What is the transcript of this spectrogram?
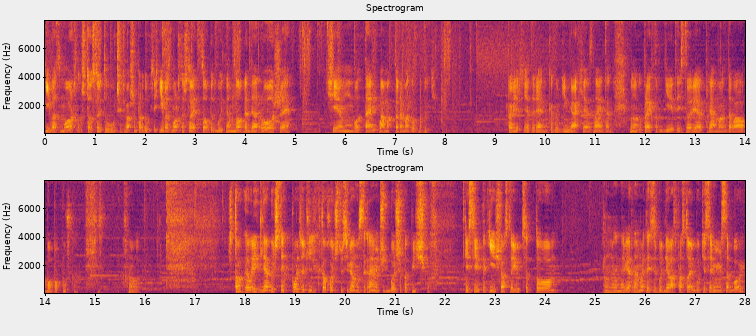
и возможно, что стоит улучшить в вашем продукте, и возможно, что этот опыт будет намного дороже, чем вот та реклама, которая могла бы быть поверьте, это реально как бы в деньгах, я знаю там много проектов, где эта история прямо давала бомба-пушка. Вот. Что говорить для обычных пользователей, кто хочет у себя в Инстаграме чуть больше подписчиков? Если такие еще остаются, то, наверное, мой тезис будет для вас простой. Будьте самими собой,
